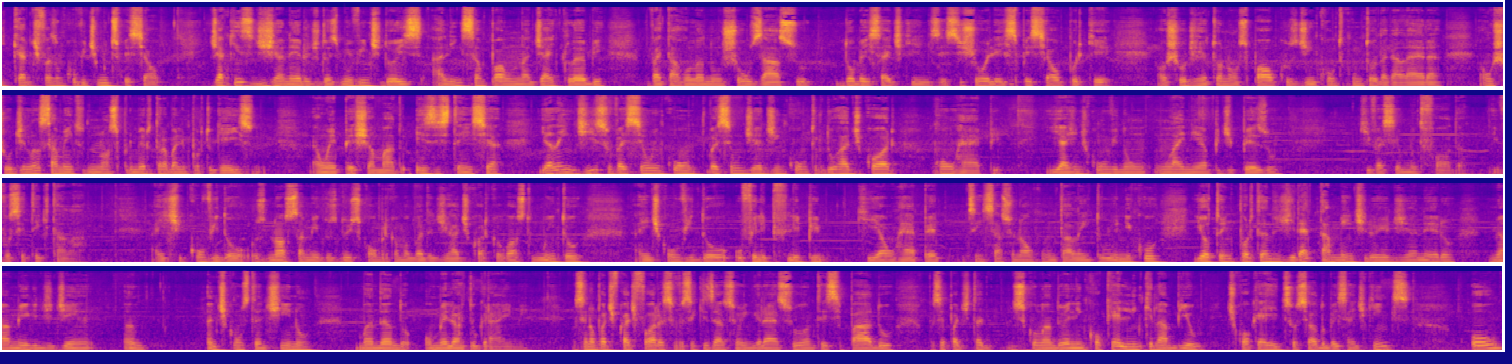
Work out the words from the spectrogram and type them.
e quero te fazer um convite muito especial. Dia 15 de janeiro de 2022, ali em São Paulo, na Jai Club, vai estar tá rolando um showzaço do Bayside Kings. Esse show ele é especial porque é o show de retorno aos palcos, de encontro com toda a galera, é um show de lançamento do nosso primeiro trabalho em português, é um EP chamado Existência, e além disso vai ser um encontro, vai ser um dia de encontro do hardcore com o rap. E a gente convidou um, um line-up de peso que vai ser muito foda, e você tem que estar tá lá. A gente convidou os nossos amigos do Escombro, que é uma banda de hardcore que eu gosto muito. A gente convidou o Felipe Felipe, que é um rapper sensacional com um talento único. E eu tô importando diretamente do Rio de Janeiro meu amigo DJ Anticonstantino, mandando o melhor do grime. Você não pode ficar de fora se você quiser o seu ingresso antecipado. Você pode estar descolando ele em qualquer link na bio de qualquer rede social do Bayside Kings ou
